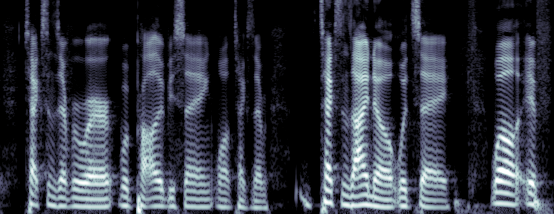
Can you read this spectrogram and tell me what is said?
Texans everywhere would probably be saying, well, Texans Texans I know would say, well, if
